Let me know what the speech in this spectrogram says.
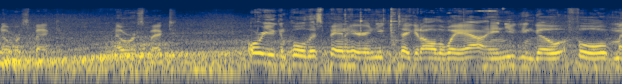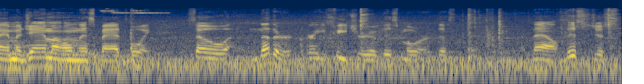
No respect, no respect or you can pull this pin here and you can take it all the way out and you can go full mamma jamma on this bad boy so another great feature of this mower, this, now this is just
